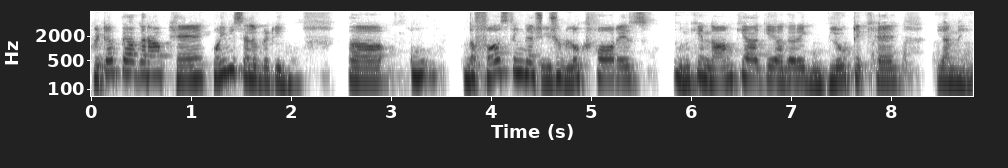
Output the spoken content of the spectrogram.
ट्विटर पे अगर आप हैं कोई भी सेलिब्रिटी हो the first thing that you should look for is उनके नाम के आगे अगर एक ब्लू टिक है या नहीं।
